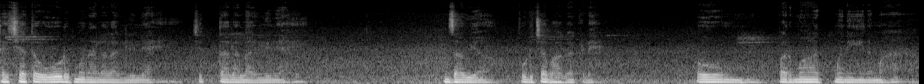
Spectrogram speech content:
त्याची आता ओढ मनाला लागलेली आहे चित्ताला लागलेली आहे. जाऊया पुढच्या भागाकडे. ओम परमात्मने नमः।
